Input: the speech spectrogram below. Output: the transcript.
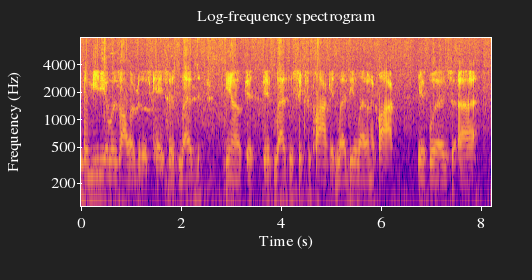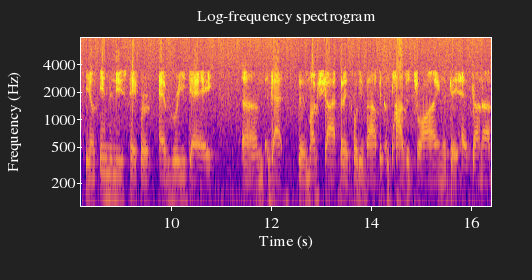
the media was all over this case. It led, you know, it it led the six o'clock. It led the eleven o'clock. It was, uh, you know, in the newspaper every day. Um, that the mugshot that I told you about, the composite drawing that they had done up,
